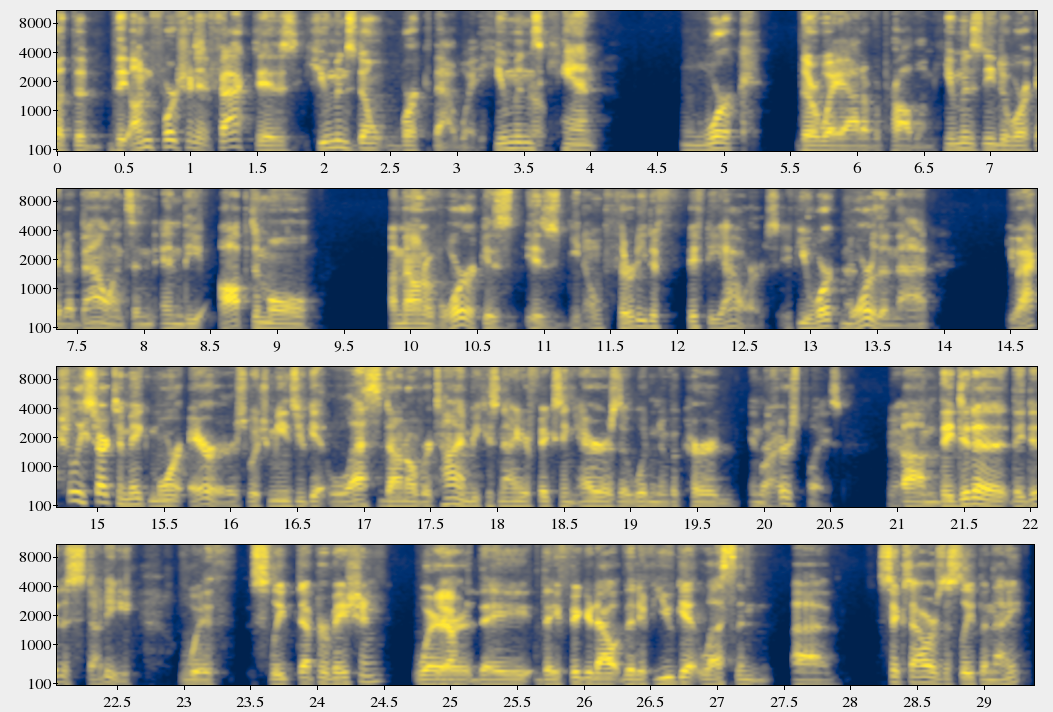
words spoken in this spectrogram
But the the unfortunate fact is humans don't work that way. Humans no. can't work their way out of a problem. Humans need to work at a balance and and the optimal amount of work is is, you know, 30 to 50 hours. If you work more than that, you actually start to make more errors, which means you get less done over time because now you're fixing errors that wouldn't have occurred in right. the first place. Yeah. Um, they did a they did a study with sleep deprivation where yeah. they they figured out that if you get less than uh, six hours of sleep a night,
